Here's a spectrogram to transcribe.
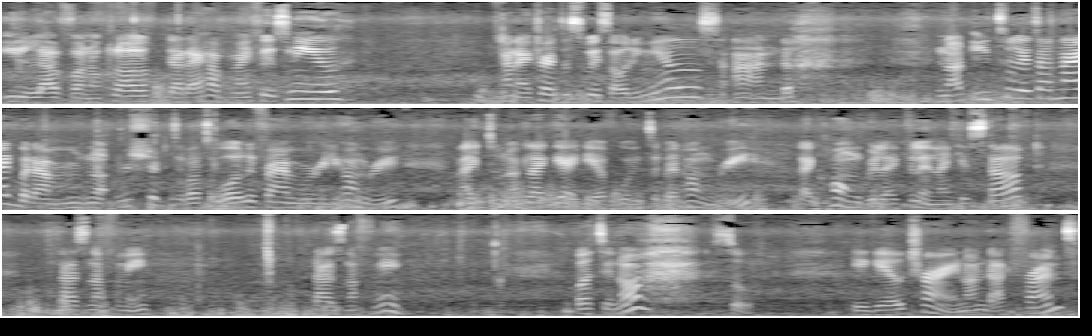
11 o'clock that I have my first meal. And I try to space out the meals and not eat too late at night but I'm not restrictive at all. If I'm really hungry I do not like the idea of going to bed hungry. Like hungry like feeling like you're starved. That's not for me. That's not for me. But you know so you girl trying on that front.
